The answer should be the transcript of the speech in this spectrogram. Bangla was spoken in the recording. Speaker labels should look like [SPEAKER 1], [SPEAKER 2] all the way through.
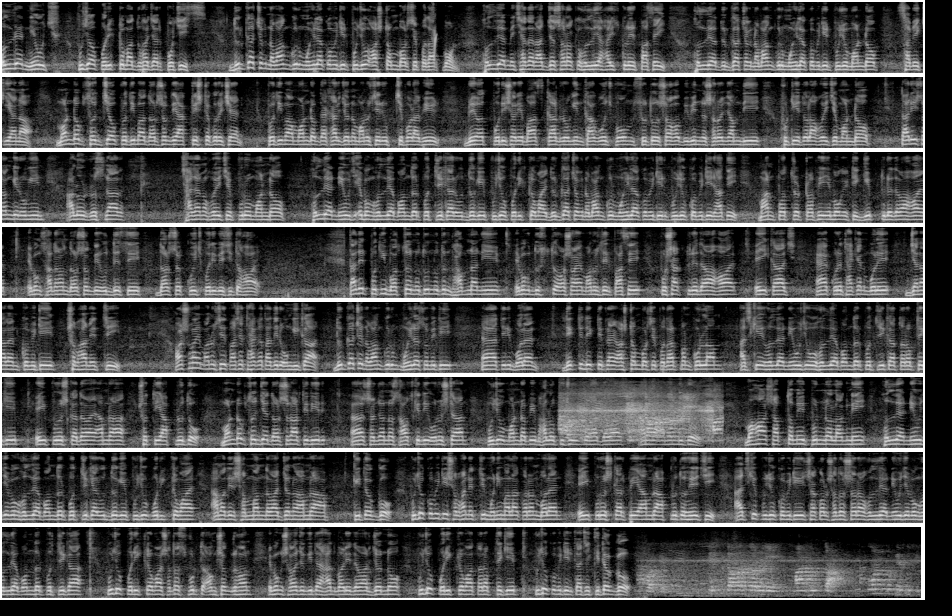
[SPEAKER 1] হলদিয়া নিউজ, পূজা পরিক্রমা দু হাজার পঁচিশ দুর্গাচক নবাঙ্কুর মহিলা কমিটির পুজো অষ্টম বর্ষে পদার্পণ। হলদিয়া মেছাদা রাজ্য সড়কে হলদিয়া হাই স্কুলের পাশেই হলদিয়া দুর্গাচক নবাঙ্কুর মহিলা কমিটির পুজো মণ্ডপ সাবেকিয়ানা। মণ্ডপ সজ্জা ও প্রতিমা দর্শকদের আকৃষ্ট করেছেন। প্রতিমা মণ্ডপ দেখার জন্য মানুষের উপচে পড়া ভিড়। বৃহৎ পরিসরে বাস, কাঠ, রঙিন কাগজ, ফোম, সুতো সহ বিভিন্ন সরঞ্জাম দিয়ে ফুটিয়ে তোলা হয়েছে মণ্ডপ। তারই সঙ্গে রঙিন আলোর রোশনার সাজানো হয়েছে পুরো মণ্ডপ হলদিয়া নিউজ এবং হলদিয়া বন্দর পত্রিকার উদ্যোগে পুজো পরিক্রমায় দুর্গাচক নবাঙ্কুর মহিলা কমিটির পুজো কমিটির হাতে মানপত্র ট্রফি এবং একটি গিফট তুলে দেওয়া হয় এবং সাধারণ দর্শকদের উদ্দেশ্যে দর্শক কুইজ পরিবেশিত হয়। তাদের প্রতি বছর নতুন নতুন ভাবনা নিয়ে এবং দুস্থ অসহায় মানুষদের পাশে পোশাক তুলে দেওয়া হয়। এই কাজ হ্যাঁ, করে থাকেন বলে জানালেন কমিটির সভানেত্রী। অসহায় মানুষের পাশে থাকা তাদের অঙ্গীকার। দুর্গাচর নবাঙ্কুর মহিলা সমিতি তিনি বলেন, দেখতে দেখতে প্রায় অষ্টম বর্ষে পদার্পণ করলাম। আজকে হলদিয়া নিউজ ও হলদিয়া বন্দর পত্রিকার তরফ থেকে এই পুরস্কার দেওয়ায় আমরা সত্যি আপ্লুত। মণ্ডপ সজ্জায় দর্শনার্থীদের সৌজন্য সাংস্কৃতিক অনুষ্ঠান, পুজো মণ্ডপে ভালো কিছু উপহার দেওয়ার আমরা আনন্দিত। মহাসপ্তমীর পূর্ণ লগ্নে হলদিয়া নিউজ এবং হলদিয়া বন্দর পত্রিকার উদ্যোগে পুজো পরিক্রমায় আমাদের সম্মান দেওয়ার জন্য আমরা কৃতজ্ঞ। পুজো কমিটির সভানেত্রী মণিমালাকরণ বলেন, এই পুরস্কার পেয়ে আমরা আপ্লুত হয়েছি। আজকে পুজো কমিটির সকল সদস্যরা হলদিয়া নিউজ এবং হলদিয়া বন্দর পত্রিকা পুজো পরিক্রমা স্বতঃস্ফূর্ত অংশগ্রহণ এবং সহযোগিতায় হাত বাড়িয়ে দেওয়ার জন্য পুজো পরিক্রমা তরফ থেকে পুজো কমিটির কাছে কৃতজ্ঞ।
